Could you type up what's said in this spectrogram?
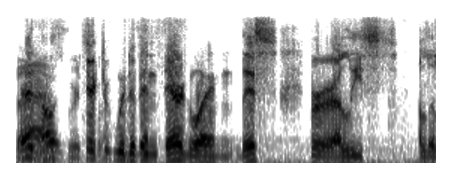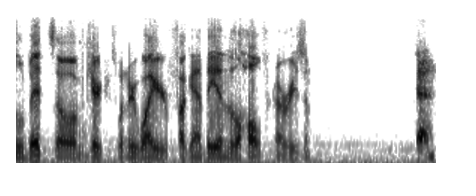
Yeah, that no, is weird character would have been there going this for at least a little bit, so I'm character's wondering why you're fucking at the end of the hall for no reason. Ten.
